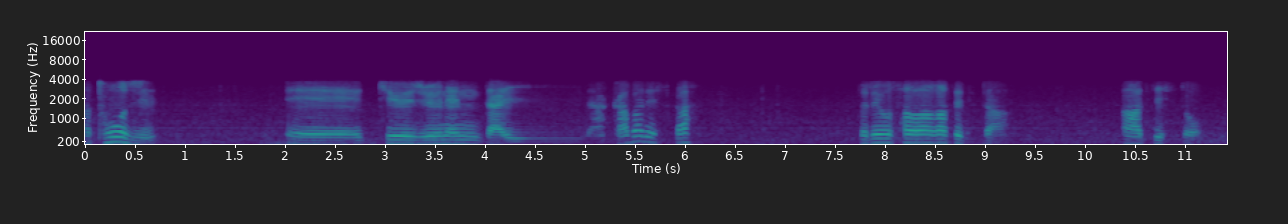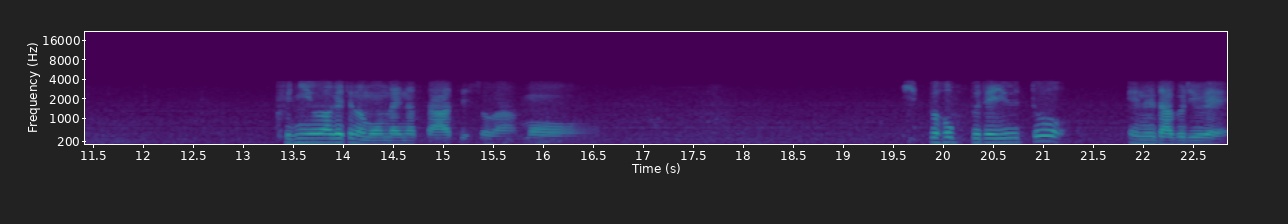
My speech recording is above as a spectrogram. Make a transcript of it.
まあ、当時、えー、90年代半ばですか。それを騒がせてたアーティスト。国を挙げての問題になったアーティストがもうヒップホップで言うと NWA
